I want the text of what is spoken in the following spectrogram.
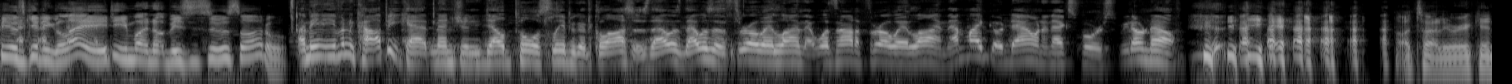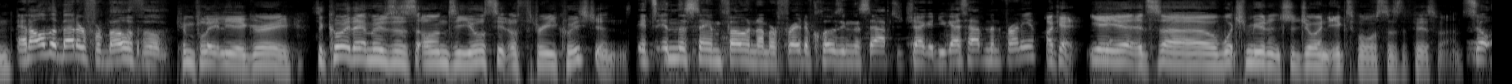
he was getting laid, he might not be suicidal. I mean, even Copycat mentioned Deadpool sleeping with Colossus. That was that was a throwaway line. That was not a throwaway line. That might go down in X Force. We don't know. yeah. I totally reckon. And all the better for both of them. Completely agree. So, Coy, that moves us on to your set of three questions. It's in the same phone. I'm afraid of closing this app to check it. You guys have them in front of you? Okay, yeah, yeah. It's uh, which mutant should join X Force is the first one. So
